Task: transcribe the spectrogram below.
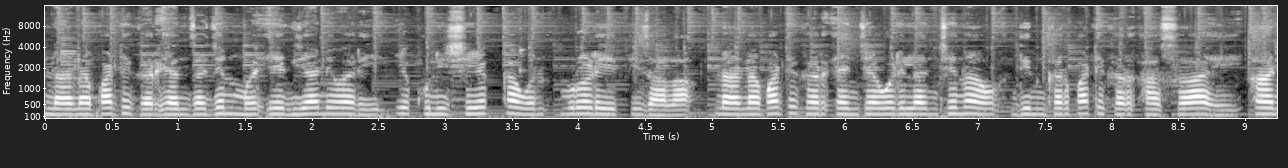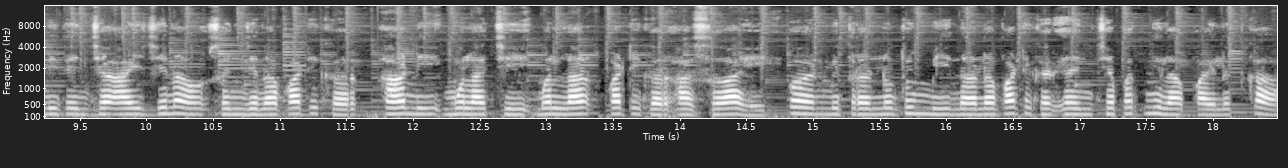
नाना पाटेकर यांचा जन्म एक जानेवारी एकोणीसशे एक्कावन्न मुरड येथे झाला. नाना पाटेकर यांच्या वडिलांचे नाव दिनकर पाटेकर असं आहे आणि त्यांच्या आईचे नाव संजना पाटेकर आणि मुलाचे मल्हार पाटेकर असं आहे. पण मित्रांनो तुम्ही नाना पाटेकर यांच्या पत्नीला पाहिलं का?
